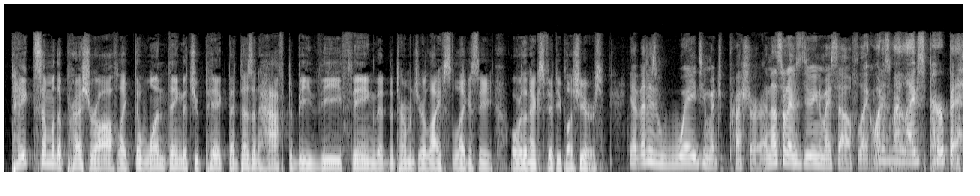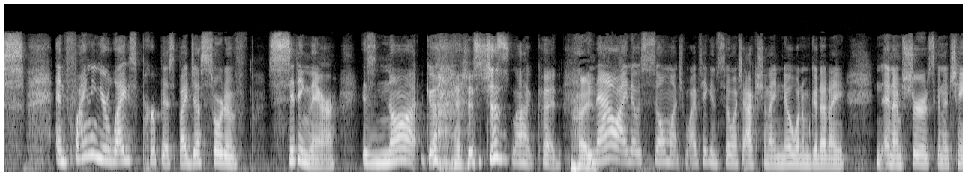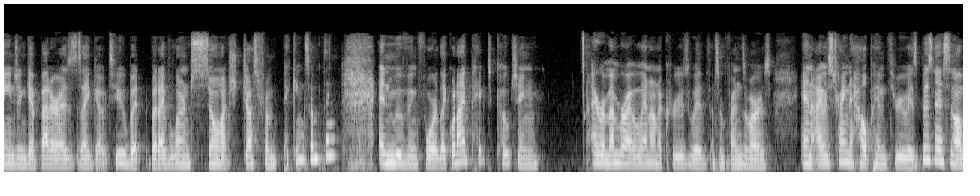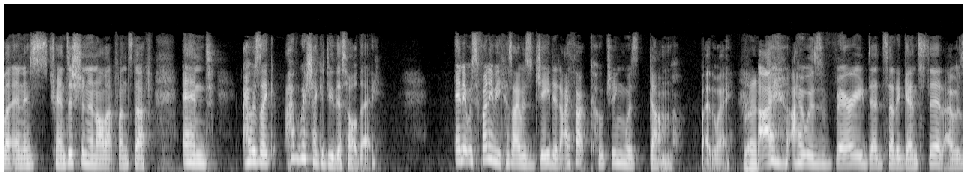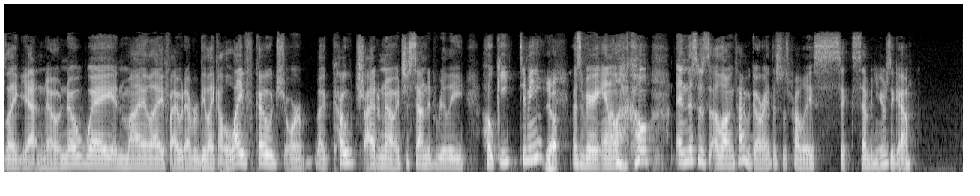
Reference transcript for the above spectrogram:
take some of the pressure off like the one thing that you pick that doesn't have to be the thing that determines your life's legacy over the next 50 plus years Yeah, that is way too much pressure. And that's what I was doing to myself. Like, what is my life's purpose? And finding your life's purpose by just sort of sitting there is not good. It's just not good. Right. Now I know so much more. I've taken so much action. I know what I'm good at. I and I'm sure it's going to change and get better as I go too, but but I've learned so much just from picking something and moving forward. Like when I picked coaching, I remember I went on a cruise with some friends of ours and I was trying to help him through his business and all that and his transition and all that fun stuff. And I was like, I wish I could do this all day. And it was funny because I was jaded. I thought coaching was dumb, by the way. Right. I, I was very dead set against it. I was like, yeah, no, no way in my life I would ever be like a life coach or a coach. I don't know. It just sounded really hokey to me. Yep. I was very analytical. And this was a long time ago, right? This was probably six, seven years ago.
